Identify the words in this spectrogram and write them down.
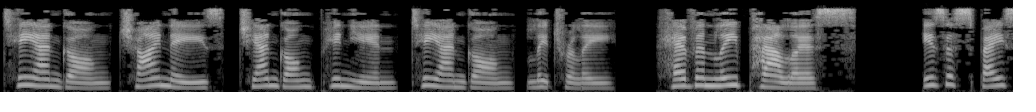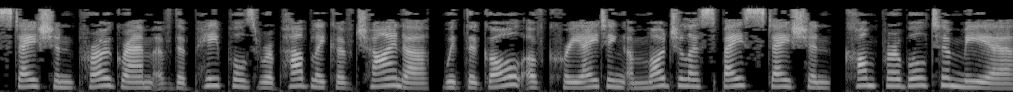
Tiangong Chinese, Tiangong Pinyin, Tiangong, literally, Heavenly Palace, is a space station program of the People's Republic of China, with the goal of creating a modular space station, comparable to Mir.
